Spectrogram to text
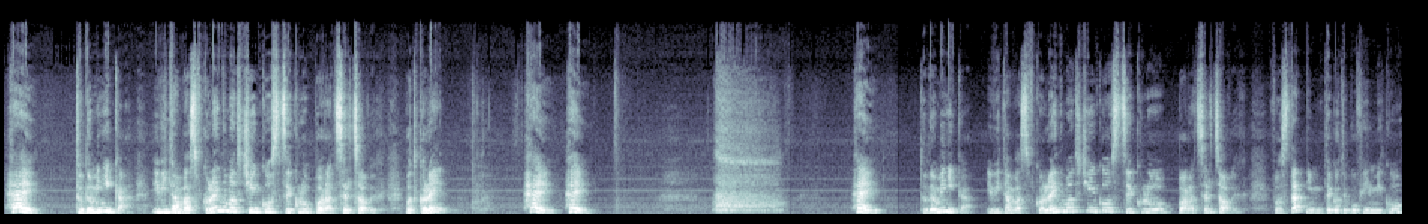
Hej, tu Dominika i witam Was w kolejnym odcinku z cyklu porad sercowych. Pod kolejnym... Hej, hej, Hej, tu Dominika i witam Was w kolejnym odcinku z cyklu porad sercowych. W ostatnim tego typu filmiku.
